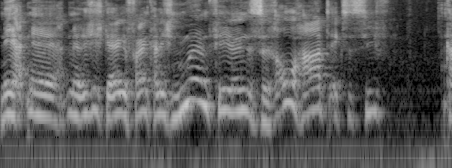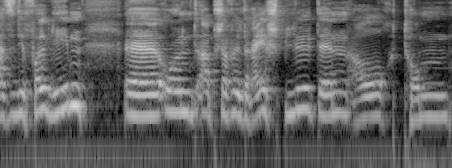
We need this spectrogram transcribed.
nee, hat mir, hat mir richtig geil gefallen. Kann ich nur empfehlen. Ist rau, hart, exzessiv. Kannst du dir voll geben. Äh, und ab Staffel 3 spielt dann auch Tom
